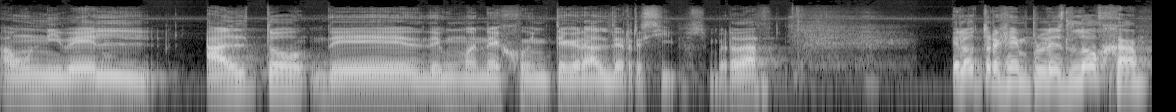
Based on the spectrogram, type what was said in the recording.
a un nivel alto de, de un manejo integral de residuos, ¿verdad? El otro ejemplo es Loja.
